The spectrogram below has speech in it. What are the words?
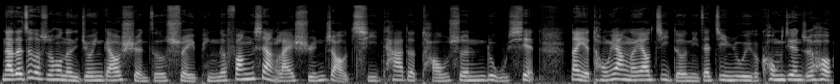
那在这个时候呢，你就应该要选择水平的方向来寻找其他的逃生路线。那也同样呢，要记得你在进入一个空间之后，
